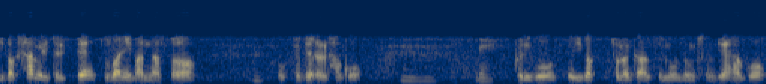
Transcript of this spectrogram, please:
2박 3일 될 때 두 반이 만나서 또 교대를 하고 음. 네. 그리고 또 2박 3일간 서명운동 전개하고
